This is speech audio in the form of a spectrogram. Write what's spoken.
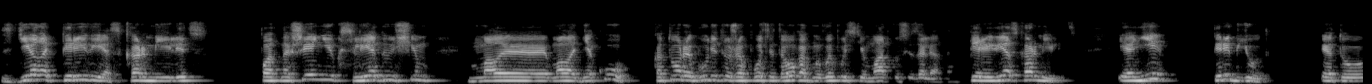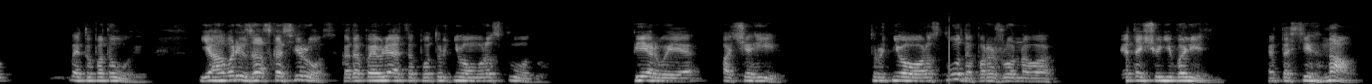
Сделать перевес кормилец по отношению к следующим молодняку, который будет уже после того, как мы выпустим матку с изолятом. Перевес кормилец. И они перебьют эту, эту патологию. Я говорю за скосфероз, когда появляется по трутневому расплоду первые очаги трутневого расплода пораженного, это еще не болезнь. Это сигнал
